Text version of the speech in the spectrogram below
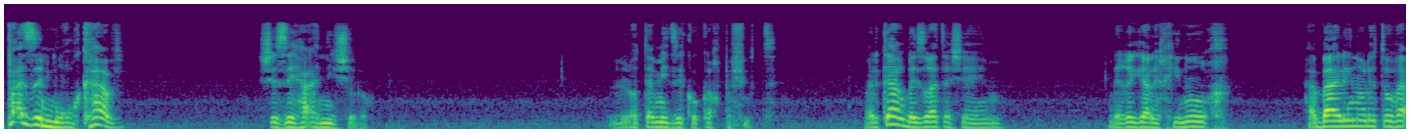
פאזל מורכב, שזה האני שלו. לא תמיד זה כל כך פשוט. אבל כך בעזרת השם, ברגע לחינוך הבא עלינו לטובה.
